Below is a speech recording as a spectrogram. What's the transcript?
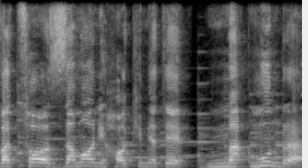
و تا زمانی حاکمیت مأمون را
